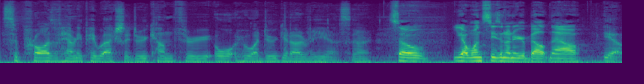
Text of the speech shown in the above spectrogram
surprised at how many people actually do come through or who I do get over here. So So you got one season under your belt now. yeah.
